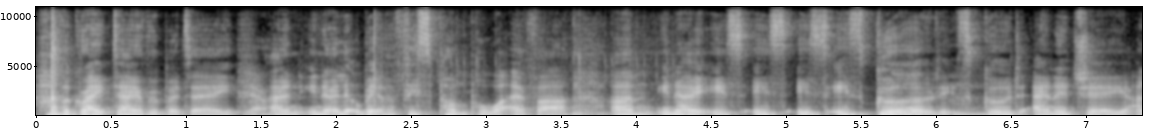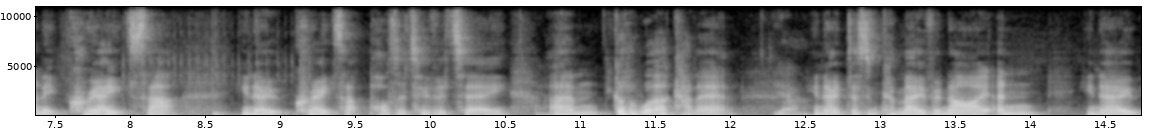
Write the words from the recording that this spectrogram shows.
have a great day, everybody, Yeah. and you know, a little bit of a fist pump or whatever. Um, you know, is is is is good. It's Mm. good energy, and it creates that, you know, creates that positivity. Um, you got to work at it. Yeah. You know, it doesn't come overnight, and you know.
